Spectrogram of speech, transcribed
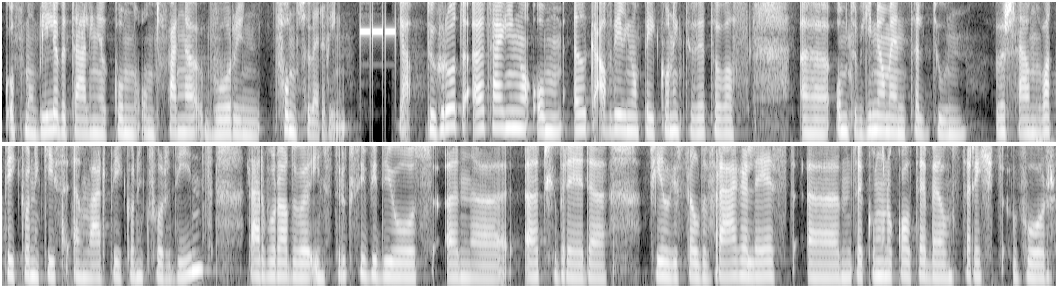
of mobiele betalingen konden ontvangen voor hun fondsenwerving. Ja, de grote uitdagingen om elke afdeling op Payconic te zetten was uh, om te beginnen om hen te doen verstaan wat Payconic is en waar Payconic voor dient. Daarvoor hadden we instructievideo's, een uh, uitgebreide, veelgestelde vragenlijst. Uh, zij konden ook altijd bij ons terecht voor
